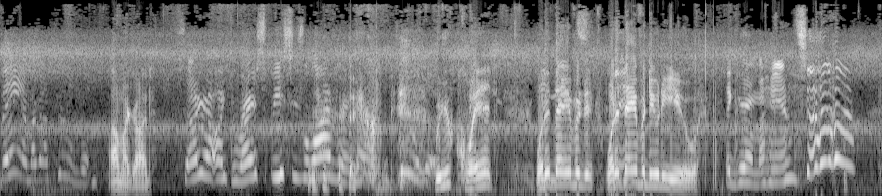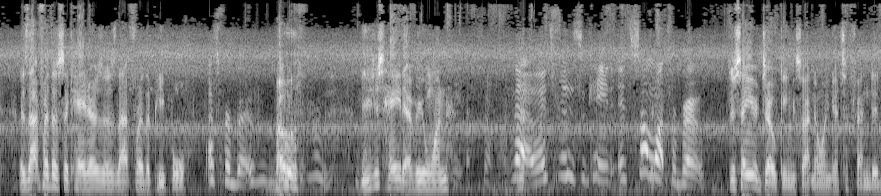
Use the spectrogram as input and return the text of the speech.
bam. I got two of them. Oh my god. So I got like the rarest species alive right now. Two of them. Will you quit? What did they ever do? What did they ever do to you? They grew on my hands. Is that for the cicadas or is that for the people? That's for both. Both. You just hate everyone. No, it's for the cicada. It's somewhat for both. Just say you're joking so that no one gets offended.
